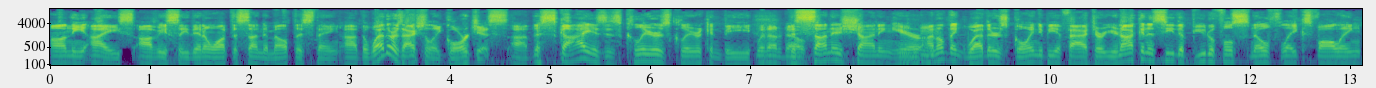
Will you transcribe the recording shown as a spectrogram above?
on the ice. Obviously, they don't want the sun to melt this thing. Uh, the weather is actually gorgeous. Uh, the sky is as clear as clear can be. Without a doubt, The sun is shining here. Mhm. I don't think weather's going to be a factor. You're not going to see the beautiful snowflakes falling,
